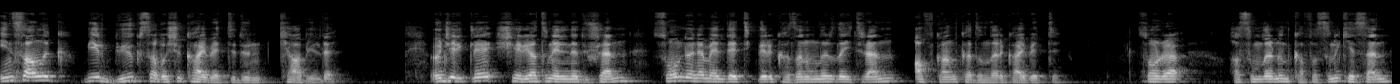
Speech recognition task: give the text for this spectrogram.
İnsanlık bir büyük savaşı kaybetti dün Kabil'de. Öncelikle şeriatın eline düşen, son dönem elde ettikleri kazanımları da yitiren Afgan kadınları kaybetti. Sonra hasımlarının kafasını kesen,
